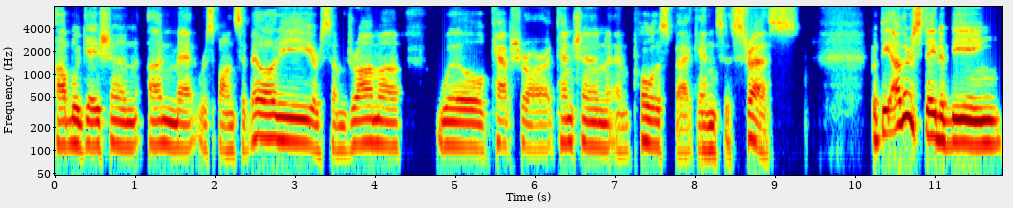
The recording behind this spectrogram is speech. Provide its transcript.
obligation, unmet responsibility, or some drama will capture our attention and pull us back into stress. But the other state of being,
